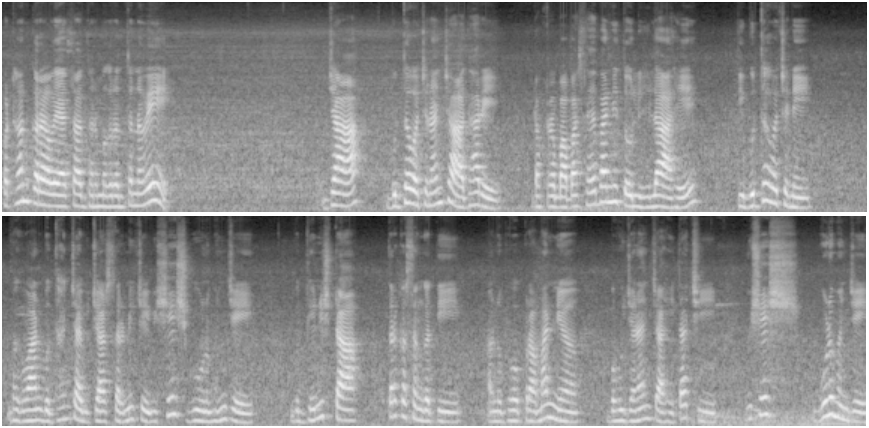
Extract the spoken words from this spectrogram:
पठन करावयाचा धर्मग्रंथ नव्हे. ज्या बुद्धवचनांच्या आधारे डॉक्टर बाबासाहेबांनी तो लिहिला आहे ती बुद्धवचने भगवान बुद्धांच्या विचारसरणीचे विशेष गुण म्हणजे बुद्धिनिष्ठा तर्कसंगती अनुभव प्रामाण्य बहुजनांच्या हिताची विशेष गुण म्हणजे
